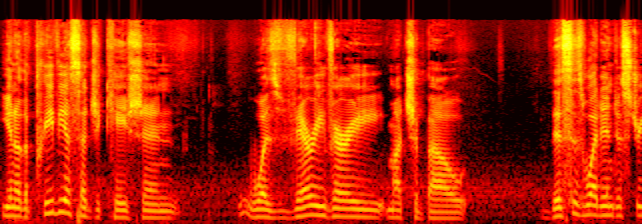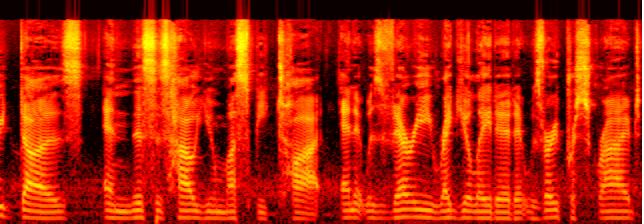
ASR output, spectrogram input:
you know, the previous education was very, very much about this is what industry does and this is how you must be taught. And it was very regulated, it was very prescribed.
